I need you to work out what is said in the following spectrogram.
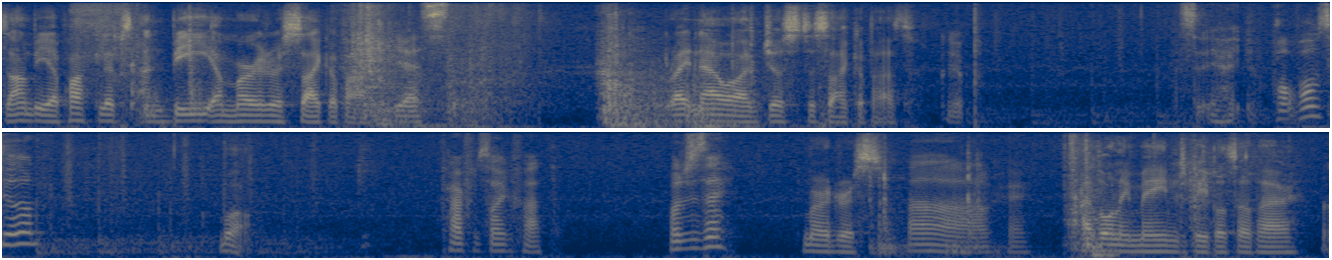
zombie apocalypse and B a murderous psychopath. Yes. Right now I'm just a psychopath. So, yeah, what, what was the other one? What? Apart from psychopath. What did you say? Murderous. Ah, okay. I've only maimed people so far.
